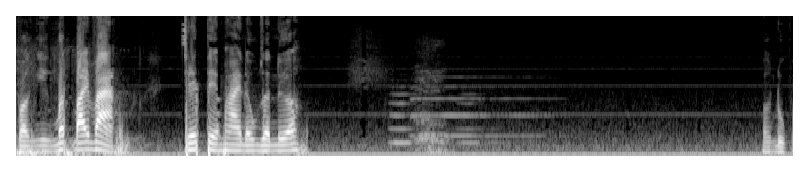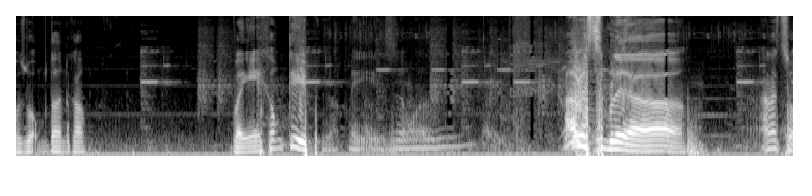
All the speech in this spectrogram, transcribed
Vâng nhưng mất bãi vàng. Chết thêm hai nông dân nữa. Vâng đục vào ruộng tân không? Vậy không kịp. Alexander Alexo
